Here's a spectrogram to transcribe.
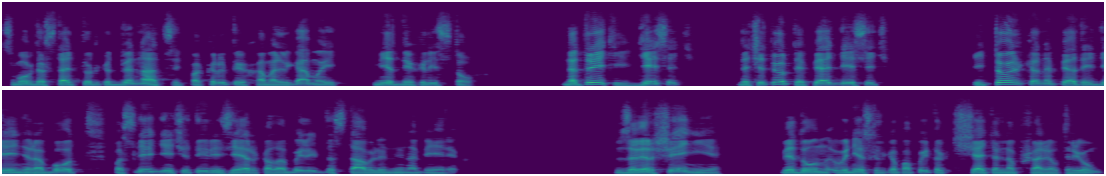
смог достать только двенадцать покрытых амальгамой медных листов. На третий — десять, на четвертый пять-десять, и только на пятый день работ последние четыре зеркала были доставлены на берег. В завершение ведун в несколько попыток тщательно обшарил трюм.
